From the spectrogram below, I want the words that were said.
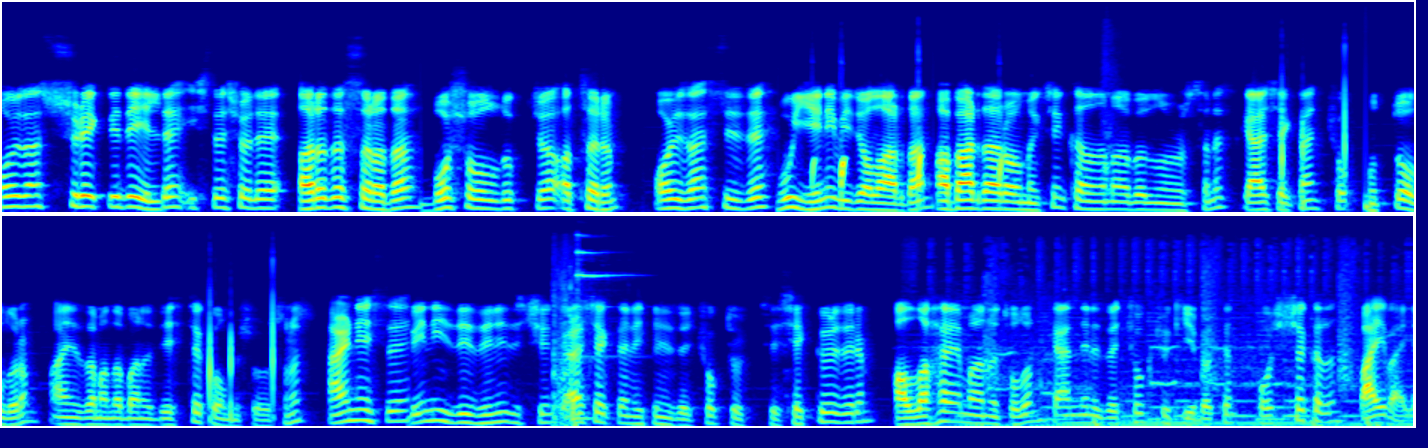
O yüzden sürekli değil de işte şöyle arada sırada boş oldukça atarım. O yüzden siz de bu yeni videolardan haberdar olmak için kanalıma abone olursanız gerçekten çok mutlu olurum. Aynı zamanda bana destek olmuş olursunuz. Her neyse beni izlediğiniz için gerçekten hepinize çok çok teşekkür ederim. Allah'a emanet olun. Kendinize çok çok iyi bakın. Hoşçakalın. Bay bay.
